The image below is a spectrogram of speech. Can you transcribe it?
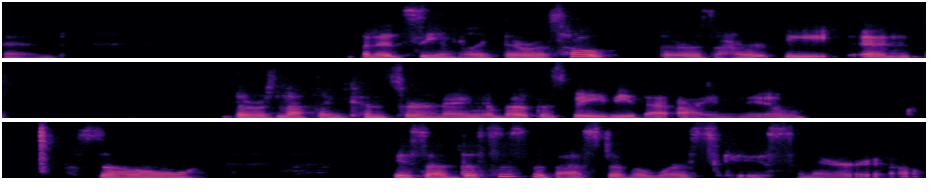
and but it seemed like there was hope, there was a heartbeat, and there was nothing concerning about this baby that I knew. So he said, This is the best of a worst case scenario.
